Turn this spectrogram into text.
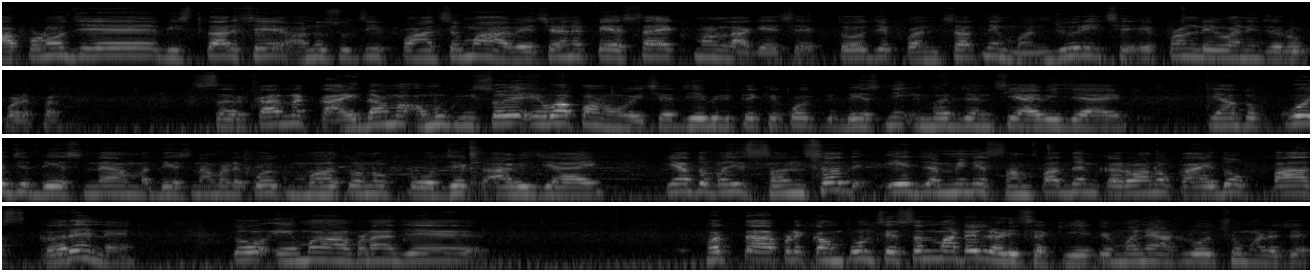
આપણો જે વિસ્તાર છે, અનુસૂચિ પાંચમાં આવે છે અને પૈસા એક પણ લાગે છે. તો જે પંચાયતની મંજૂરી છે એ પણ લેવાની જરૂર પડે. પણ સરકારના કાયદામાં અમુક વિષયો એવા પણ હોય છે, જેવી રીતે કે કોઈ દેશની ઇમરજન્સી આવી જાય ત્યાં તો કોઈ જ દેશના દેશના માટે કોઈક મહત્વનો પ્રોજેક્ટ આવી જાય ક્યાં તો પછી સંસદ એ જમીનને સંપાદન કરવાનો કાયદો પાસ કરે ને, તો એમાં આપણા જે ફક્ત આપણે કમ્પોન્સેશન માટે લડી શકીએ કે મને આટલું ઓછું મળે છે,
